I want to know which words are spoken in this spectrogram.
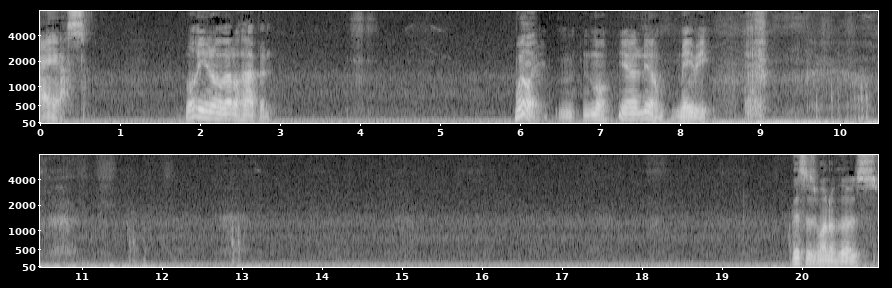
ass. Well, you know, that'll happen. Will it? Well, yeah, you know, maybe. This is one of those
